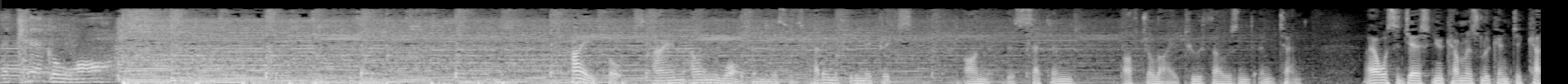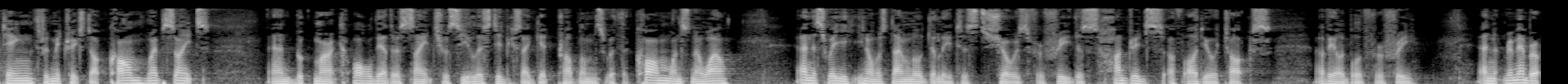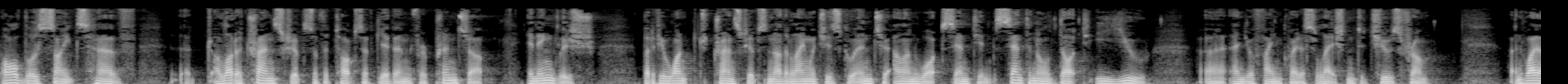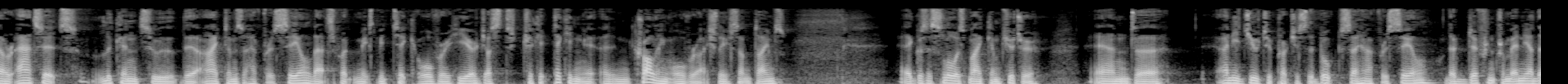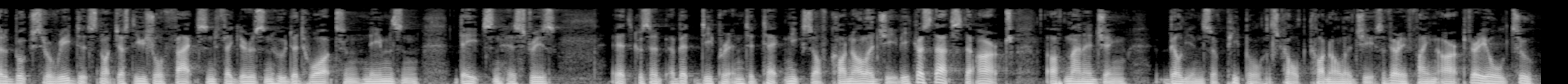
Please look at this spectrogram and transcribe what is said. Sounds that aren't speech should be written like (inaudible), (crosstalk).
and it can't go on. Hi folks, I'm Alan Watt and this is Cutting Through Matrix on the 2nd of July 2010. I always suggest newcomers look into cuttingthroughmatrix.com website and bookmark all the other sites you'll see listed because I get problems with the com once in a while. And this way you can always download the latest shows for free. There's hundreds of audio talks available for free. And remember, all those sites have a lot of transcripts of the talks I've given for print up in English. But if you want transcripts in other languages, go into Alan Watt Sentinel.eu uh, and you'll find quite a selection to choose from. And while we're at it, look into the items I have for sale. That's what makes me tick over here, just ticking and crawling over actually sometimes. It goes as slow as my computer. And uh, I need you to purchase the books I have for sale. They're different from any other books you'll read. It's not just the usual facts and figures and who did what and names and dates and histories. It goes a, a bit deeper into techniques of chronology because that's the art of managing billions of people. It's called chronology. It's a very fine art, very old too.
